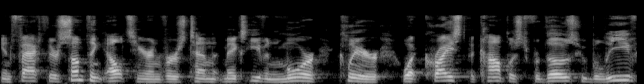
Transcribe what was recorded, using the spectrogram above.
In fact, there's something else here in verse 10 that makes even more clear what Christ accomplished for those who believe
